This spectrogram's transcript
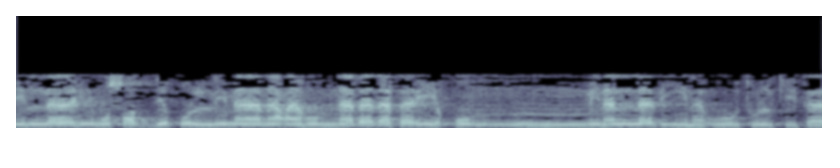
اللَّهِ مُصَدِّقٌ لِمَا مَعَهُمْ نَبَذَ فَرِيقٌ مِنَ الَّذِينَ أُوتُوا الْكِتَابَ.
